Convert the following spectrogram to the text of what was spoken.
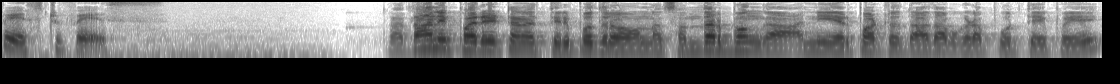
face to face. ప్రధాని పర్యటన తిరుపతిలో ఉన్న సందర్భంగా అన్ని ఏర్పాట్లు దాదాపు కూడా పూర్తయిపోయాయి.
